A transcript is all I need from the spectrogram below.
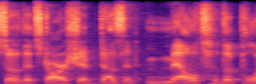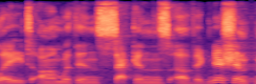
so that Starship doesn't melt the plate um, within seconds of ignition.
